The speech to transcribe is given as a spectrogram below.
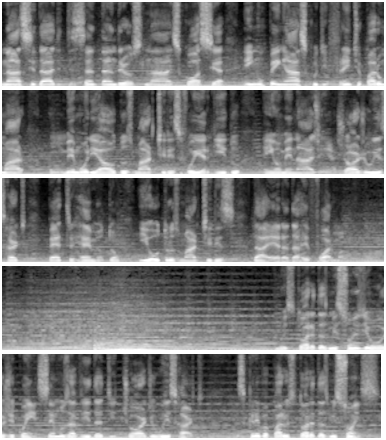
Na cidade de St. Andrews, na Escócia, em um penhasco de frente para o mar, um memorial dos mártires foi erguido em homenagem a George Wishart, Patrick Hamilton e outros mártires da era da Reforma. No História das Missões de hoje, conhecemos a vida de George Wishart. Escreva para o História das Missões,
